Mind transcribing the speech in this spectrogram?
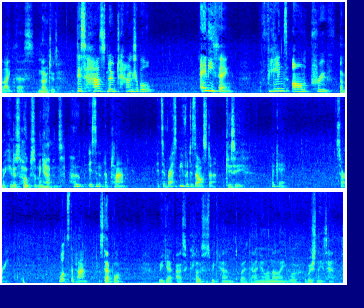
like this. Noted. This has no tangible anything. Feelings aren't proof. Then we can just hope something happens. Hope isn't a plan. It's a recipe for disaster. Kitty, Okay. Sorry. What's the plan? step one. We get as close as we can to where Daniel and I were originally attacked.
